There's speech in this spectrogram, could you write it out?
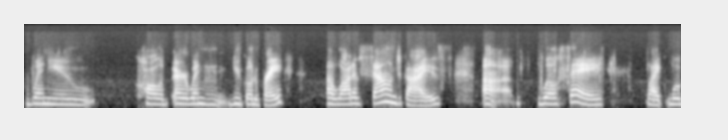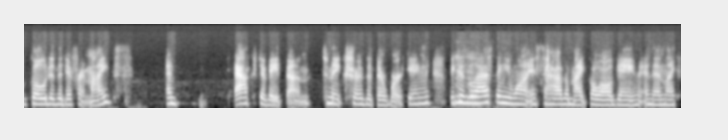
when you call or when you go to break, a lot of sound guys uh, will say like we'll go to the different mics and activate them to make sure that they're working because mm-hmm. the last thing you want is to have a mic go all game and then like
